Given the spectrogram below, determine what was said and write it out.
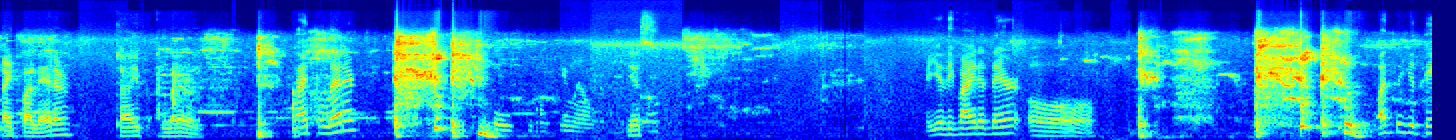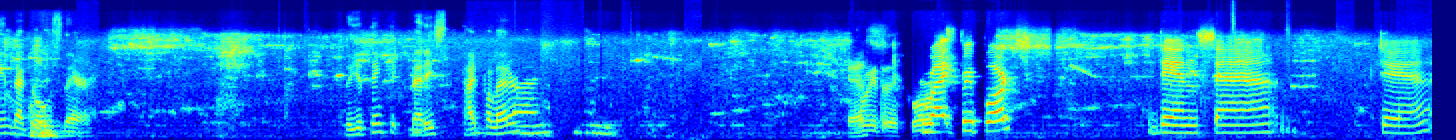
Type a letter. Type a letter. Type a letter? Yes. Are you divided there or what do you think that goes there? Do you think that is type a letter? Yes. write reports, then send the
